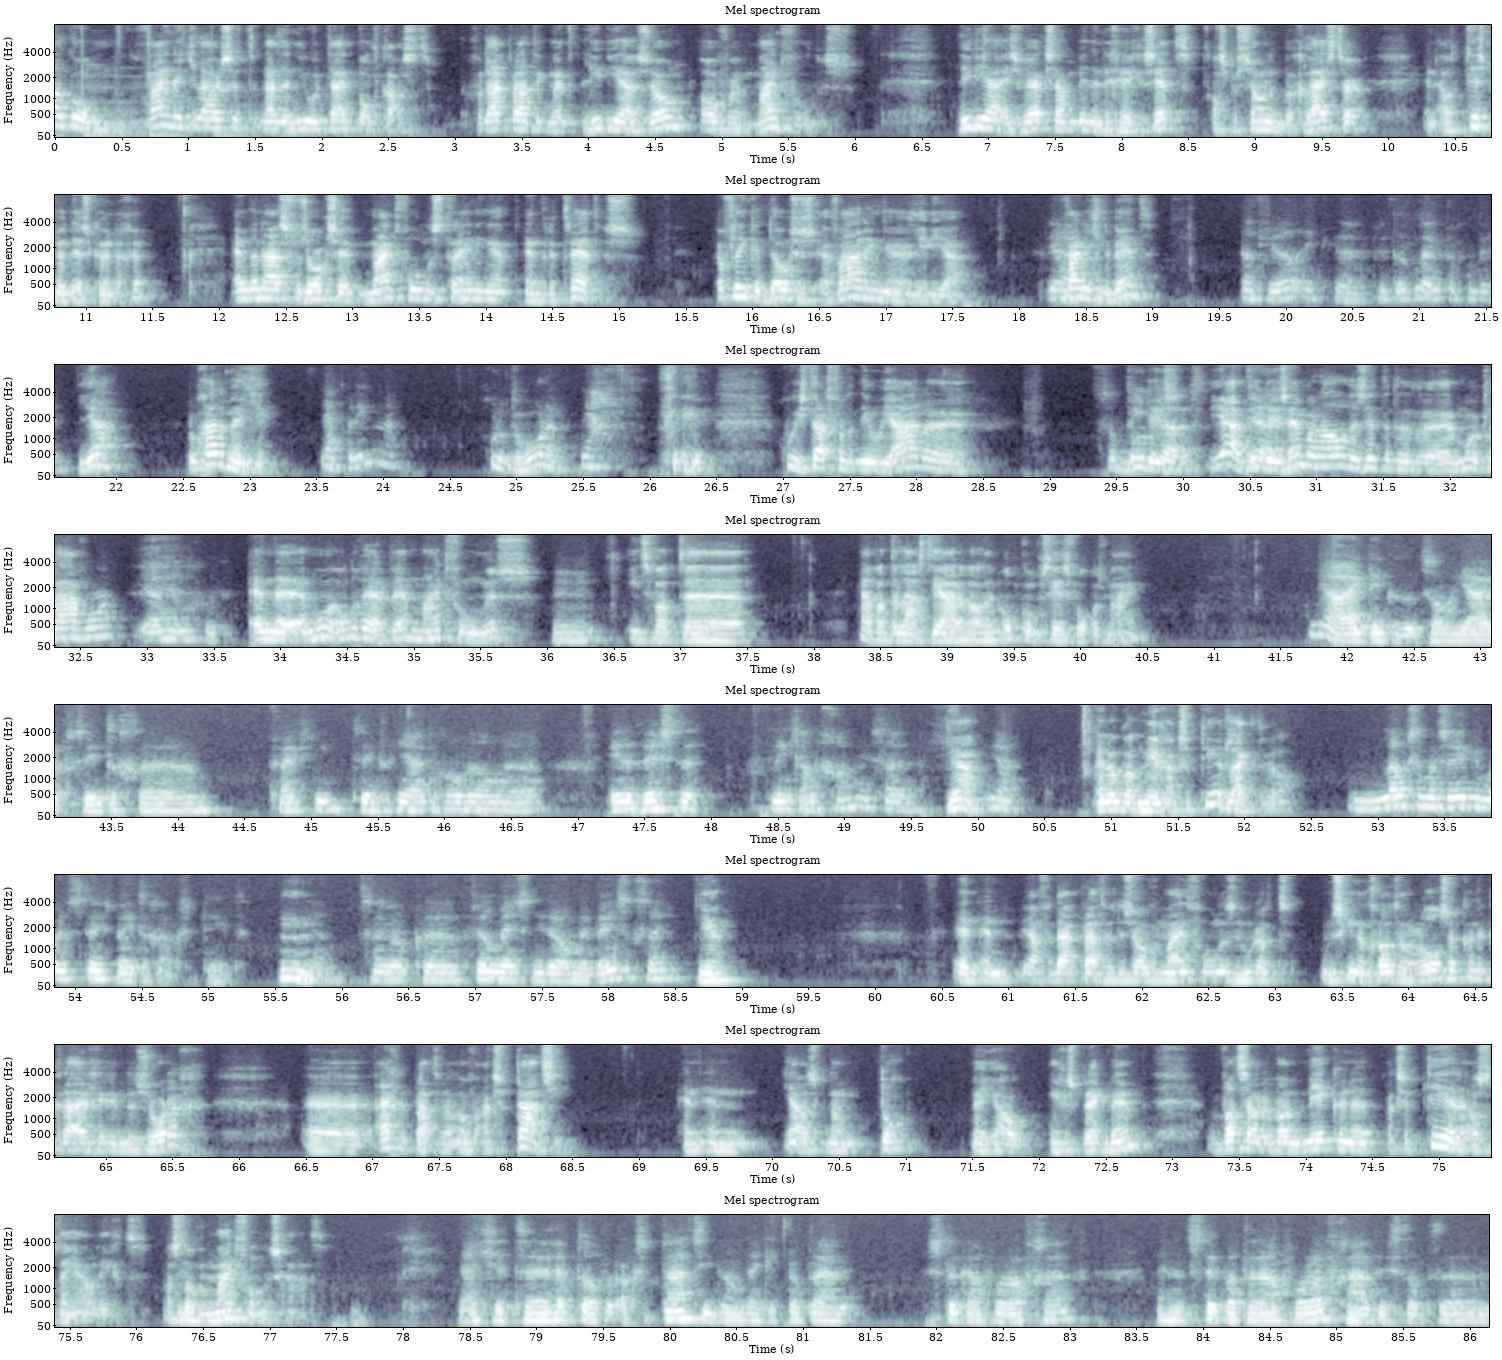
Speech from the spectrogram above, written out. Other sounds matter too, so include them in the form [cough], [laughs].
Welkom. Fijn dat je luistert naar de Nieuwe Tijd podcast. Vandaag praat ik met Lydia Zoon over mindfulness. Lydia is werkzaam binnen de GGZ als persoonlijk begeleidster en autisme-deskundige. En daarnaast verzorgt ze mindfulness trainingen en retraites. Een flinke dosis ervaring, eh, Lydia. Ja, Fijn dat je er bent. dankjewel. Ik eh, vind het ook leuk dat ik er ben. Ja, hoe gaat het met je? Ja, prima. Goed om te horen. Ja. [laughs] Goeie start van het nieuwe jaar. eh, Zo'n 3 dec- podcast. ja, 3 Ja. december al. We zitten er eh, mooi klaar voor. Ja, helemaal goed. En eh, een mooi onderwerp, hè? mindfulness. Mhm. Iets wat, eh, ja, wat de laatste jaren wel in opkomst is, volgens mij. Ja, ik denk dat het zo'n jaar of 20, eh 15, 20 jaar toch al wel in het Westen flink aan de gang is. Ja, ja, en ook wat meer geaccepteerd lijkt het wel. langzaam maar zeker wordt het steeds beter geaccepteerd. Hmm, Ja. Er zijn ook veel mensen die er al mee bezig zijn. Ja. En, en ja, vandaag praten we dus over mindfulness en hoe dat misschien een grotere rol zou kunnen krijgen in de zorg. Eh, eigenlijk praten we dan over acceptatie. En, en ja, als ik dan toch met jou in gesprek ben, wat zouden we meer kunnen accepteren als het aan jou ligt? Als het over mindfulness gaat. Ja, als je het eh, hebt over acceptatie, dan denk ik dat daar een stuk aan vooraf gaat. En het stuk wat eraan vooraf gaat, is dat ehm,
